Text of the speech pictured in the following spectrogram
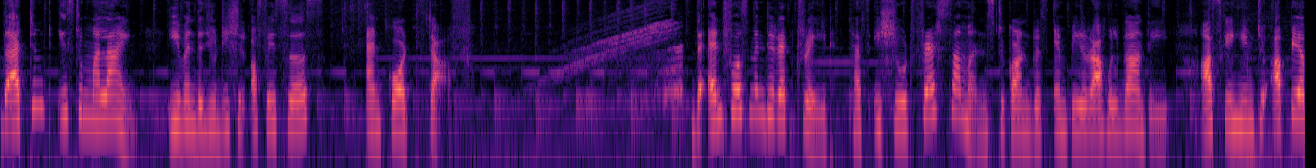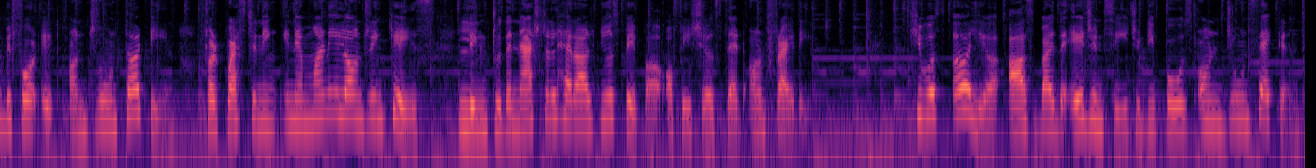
the attempt is to malign even the judicial officers and court staff. The Enforcement Directorate has issued fresh summons to Congress MP Rahul Gandhi, asking him to appear before it on June 13 for questioning in a money laundering case linked to the National Herald newspaper, officials said on Friday. He was earlier asked by the agency to depose on June 2nd,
